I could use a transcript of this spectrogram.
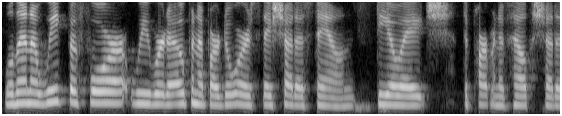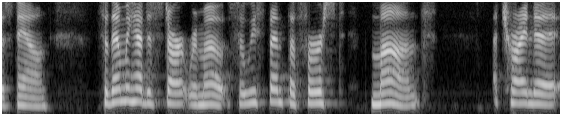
Well, then a week before we were to open up our doors, they shut us down. DOH, Department of Health, shut us down. So then we had to start remote. So we spent the first month trying to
